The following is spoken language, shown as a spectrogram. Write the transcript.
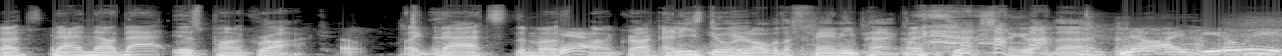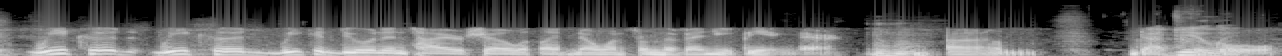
That's that. Now that is punk rock. Like that's the most Yeah. punk rock. and he's doing it all with a fanny pack on. Just think about that. No, ideally we could we could we could do an entire show with like no one from the venue being there. Um, that's Ideally. the goal.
